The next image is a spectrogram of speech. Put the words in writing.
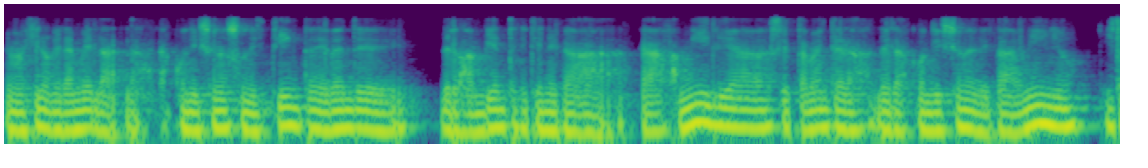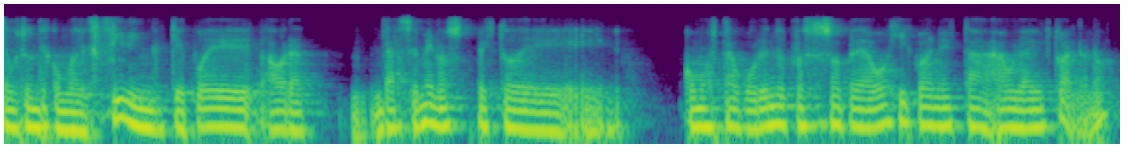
Me imagino que también las condiciones son distintas, depende de, los ambientes que tiene cada, familia, ciertamente de, las condiciones de cada niño. Y esta cuestión de como del feeling que puede ahora darse menos respecto de cómo está ocurriendo el proceso pedagógico en esta aula virtual, ¿no?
